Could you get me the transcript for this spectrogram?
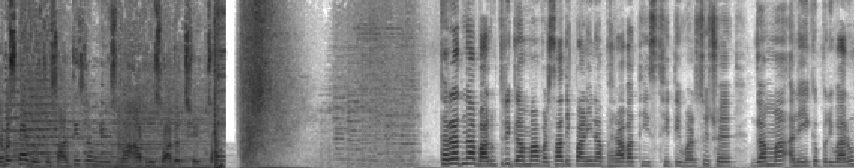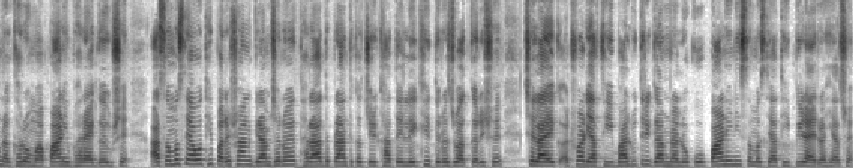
નમસ્કાર દોસ્તો, શાંતિશ્રમ ન્યૂઝમાં આપનું સ્વાગત છે. થરાદના બાલુત્રી ગામમાં વરસાદી પાણીના ભરાવાથી સ્થિતિ વણસી છે. ગામમાં અનેક પરિવારોના ઘરોમાં પાણી ભરાઈ ગયું છે. આ સમસ્યાઓથી પરેશાન ગ્રામજનોએ થરાદ પ્રાંત કચેરી ખાતે લેખિત રજૂઆત કરી છે. છેલ્લા એક અઠવાડિયાથી બાલુત્રી ગામના લોકો પાણીની સમસ્યાથી પીડાઈ રહ્યા છે.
